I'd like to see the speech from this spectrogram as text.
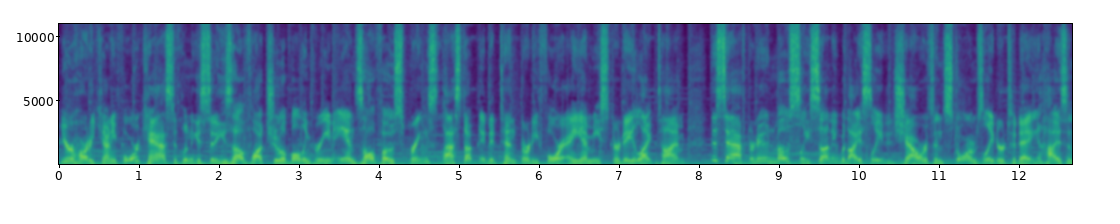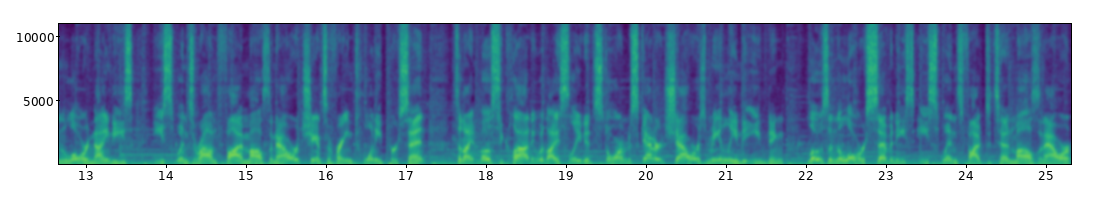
Your Hardee County forecast, including the cities of Wauchula, Bowling Green, and Zolfo Springs, last updated 10:34 a.m. Eastern Daylight Time. This afternoon, mostly sunny with isolated showers and storms later today. Highs in the lower 90s. East winds around 5 miles an hour. Chance of rain 20%. Tonight, mostly cloudy with isolated storms. Scattered showers mainly in the evening. Lows in the lower 70s. East winds 5 to 10 miles an hour.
